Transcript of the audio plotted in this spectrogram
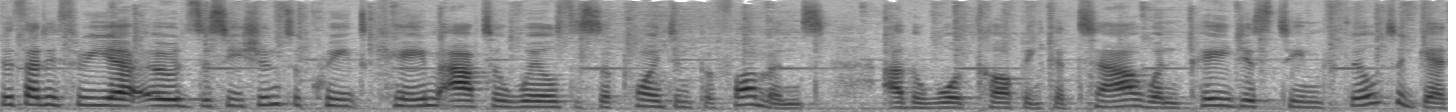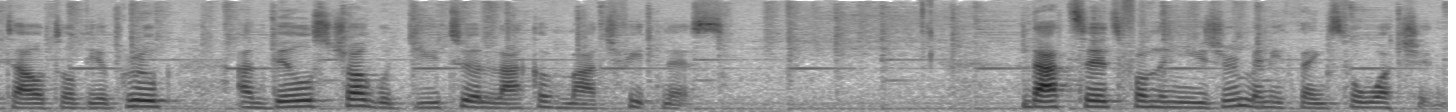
The 33-year-old's decision to quit came after Wales' disappointing performance at the World Cup in Qatar when Page's team failed to get out of their group and Bale struggled due to a lack of match fitness. That's it from the newsroom. Many thanks for watching.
